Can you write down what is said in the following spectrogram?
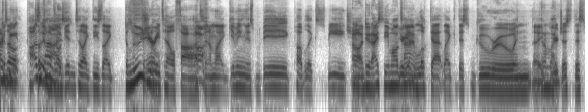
it could I'll- positive Sometimes I'll get into like these like Delusional. fairy tale thoughts, Ugh. and I'm like giving this big public speech. Oh, dude, I see him all the You're time. getting looked at like this guru, and like, And like- you're just this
